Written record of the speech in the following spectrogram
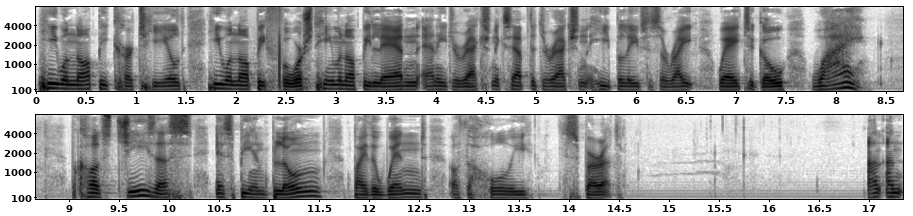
He will not be curtailed. He will not be forced. He will not be led in any direction except the direction that he believes is the right way to go. Why? Because Jesus is being blown by the wind of the Holy Spirit. And, and,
